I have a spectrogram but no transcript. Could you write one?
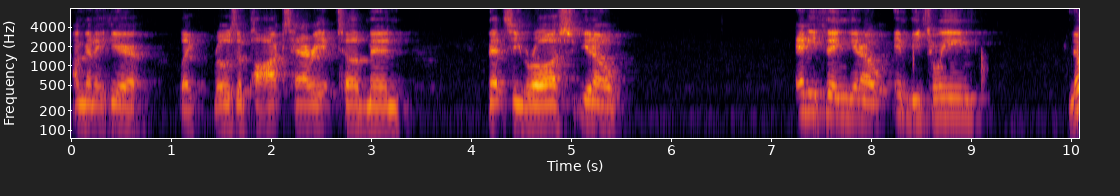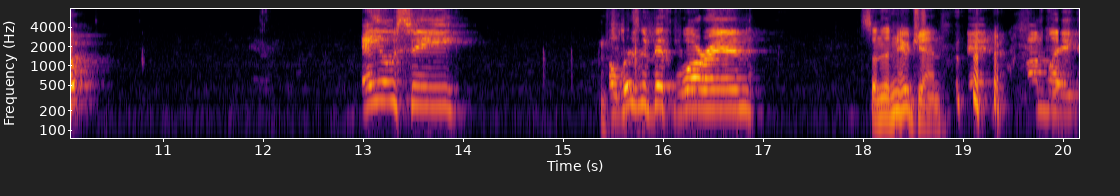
I'm gonna hear like Rosa Parks, Harriet Tubman, Betsy Ross, you know, anything, you know, in between. Nope. AOC, Elizabeth Warren, So the new gen. and I'm like,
